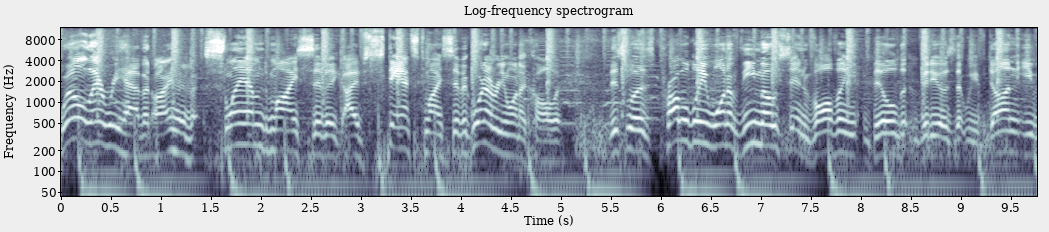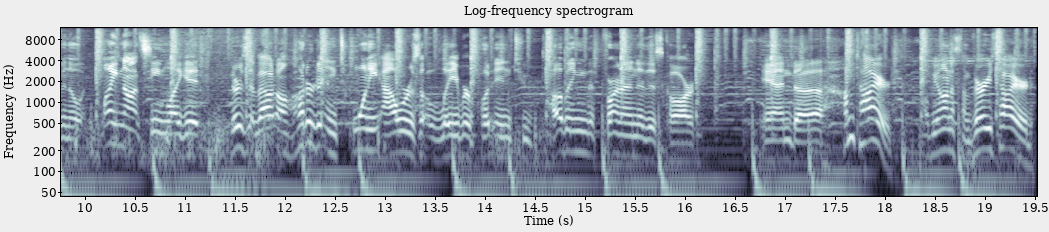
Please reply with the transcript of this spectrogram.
Well, there we have it. I have slammed my Civic. I've stanced my Civic, whatever you want to call it. This was probably one of the most involving build videos that we've done, even though it might not seem like it. There's about 120 hours of labor put into tubbing the front end of this car. And uh, I'm tired. I'll be honest, I'm very tired.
